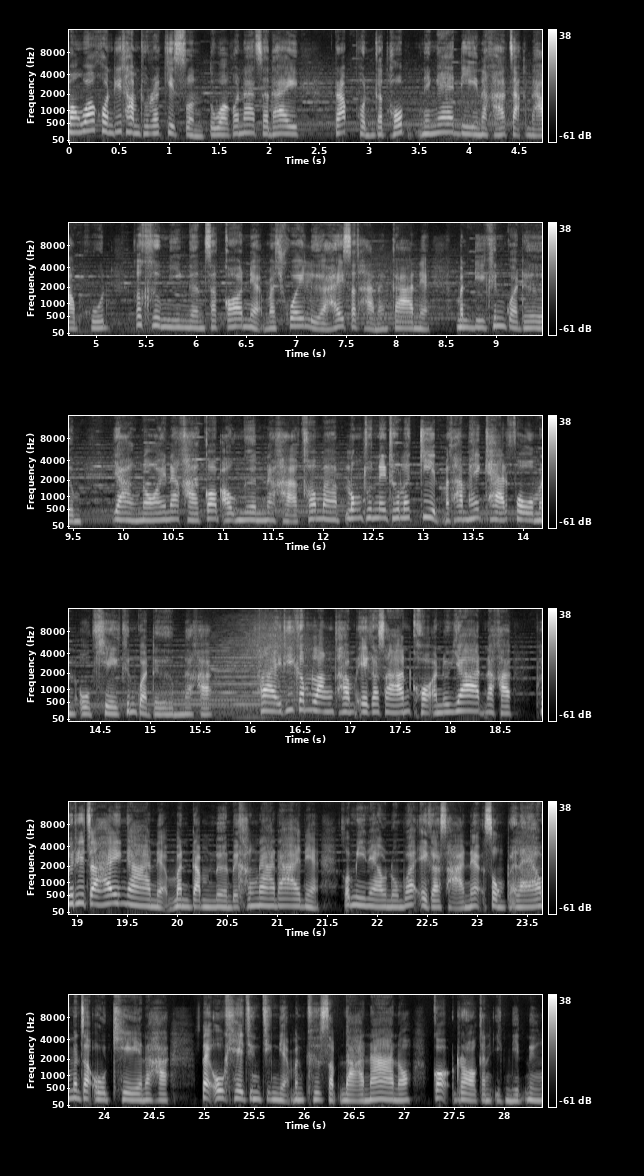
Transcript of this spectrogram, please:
มองว่าคนที่ทำธุรกิจส่วนตัวก็น่าจะได้ รับผลกระทบในแง่ดีนะคะ จากดาวพุธก็คือมีเงินสักก้อนเนี่ยมาช่วยเหลือให้สถานการณ์เนี่ยมันดีขึ้นกว่าเดิม อย่างน้อยนะคะ ก็เอาเงินนะคะ เข้ามาลงทุนในธุรกิจมาทำให้แคดโฟมันโอเคขึ้นกว่าเดิมนะคะ ใครที่กำลังทำเอกสารขออนุญาตนะคะ เพื่อที่จะให้งานเนี่ยมันดำเนินไปข้างหน้าได้เนี่ยก็มีแนวโน้มว่าเอกสารเนี่ยส่งไปแล้วมันจะโอเคนะคะ แต่โอเคจริงๆเนี่ยมันคือสัปดาห์หน้าเนาะก็รอกันอีกนิดนึง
